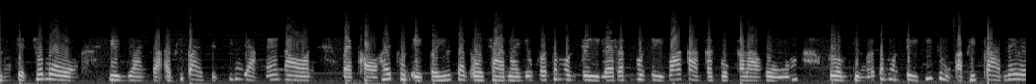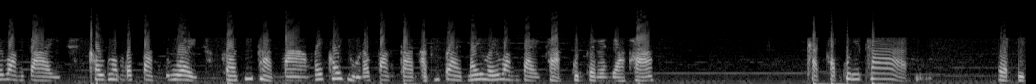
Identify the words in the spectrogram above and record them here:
6-7 ชั่วโมง ยืนยันจะอภิปรายเสร็จสิ้นอย่างแน่นอน แต่ขอให้พลเอกประยุจันโอชานายกรัฐมนตรี และรัฐมนตรีว่าการกระทรวงกลาโหม รวมถึงรัฐมนตรีที่ถูกอภิปรายไม่ไว้วางใจ เข้าร่วมรับฟังด้วย เพราะที่ผ่านมาไม่ค่อยอยู่รับฟังการอภิปรายไม่ไว้วางใจค่ะ คุณเปรัญญาคะค่ะขอบคุณค่ะสวัสดี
